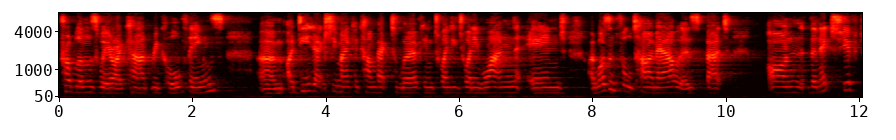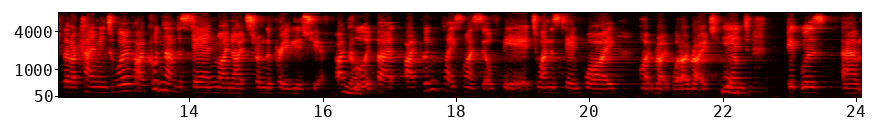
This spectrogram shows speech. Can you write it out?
problems where I can't recall things. Um, I did actually make a comeback to work in 2021 and I wasn't full time hours, but on the next shift that I came into work, I couldn't understand my notes from the previous shift. I yeah. could, but I couldn't place myself there to understand why I wrote what I wrote. Yeah. And it was um,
